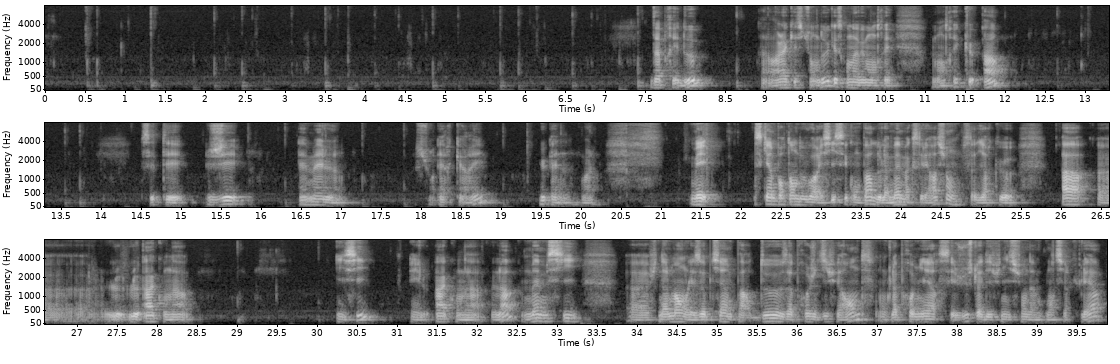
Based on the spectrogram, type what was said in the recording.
d'après 2, alors à la question 2, qu'est-ce qu'on avait montré? On a montré que A, c'était GML sur R carré, UN. Voilà. Mais ce qui est important de voir ici, c'est qu'on parle de la même accélération. C'est-à-dire que A, euh, le, A qu'on a ici, et le A qu'on a là, même si euh, finalement, on les obtient par deux approches différentes. Donc la première, c'est juste la définition d'un mouvement circulaire,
